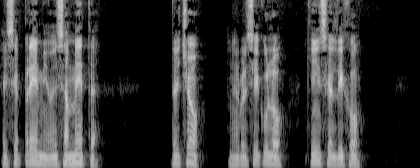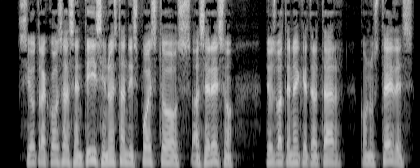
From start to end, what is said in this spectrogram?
ese premio, esa meta. De hecho, en el versículo 15 él dijo, si otra cosa sentís y no están dispuestos a hacer eso, Dios va a tener que tratar con ustedes.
